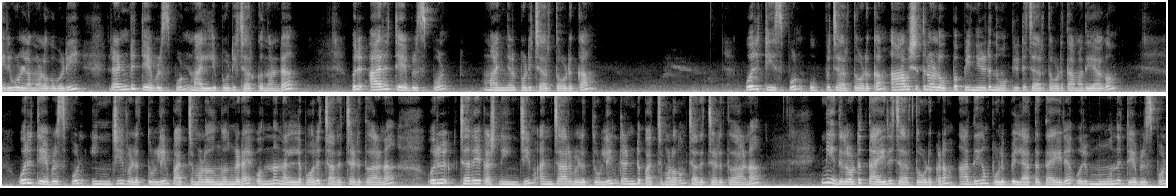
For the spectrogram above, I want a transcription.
എരിവുള്ള മുളക് പൊടി രണ്ട് ടേബിൾ സ്പൂൺ മല്ലിപ്പൊടി ചേർക്കുന്നുണ്ട്. ഒരു അര ടേബിൾ സ്പൂൺ മഞ്ഞൾപ്പൊടി ചേർത്ത് കൊടുക്കാം. ഒരു ടീസ്പൂൺ ഉപ്പ് ചേർത്ത് കൊടുക്കാം. ആവശ്യത്തിനുള്ള ഉപ്പ് പിന്നീട് നോക്കിയിട്ട് ചേർത്ത് കൊടുത്താൽ മതിയാകും. ഒരു ടേബിൾ സ്പൂൺ ഇഞ്ചി വെളുത്തുള്ളിയും പച്ചമുളകും കൂടെ ഒന്ന് നല്ലപോലെ ചതച്ചെടുത്തതാണ്. ഒരു ചെറിയ കഷ്ണം ഇഞ്ചിയും അഞ്ചാറ് വെളുത്തുള്ളിയും രണ്ട് പച്ചമുളകും ചതച്ചെടുത്തതാണ്. ഇനി ഇതിലോട്ട് തൈര് ചേർത്ത് കൊടുക്കണം. അധികം പുളിപ്പില്ലാത്ത തൈര് ഒരു മൂന്ന് ടേബിൾ സ്പൂൺ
